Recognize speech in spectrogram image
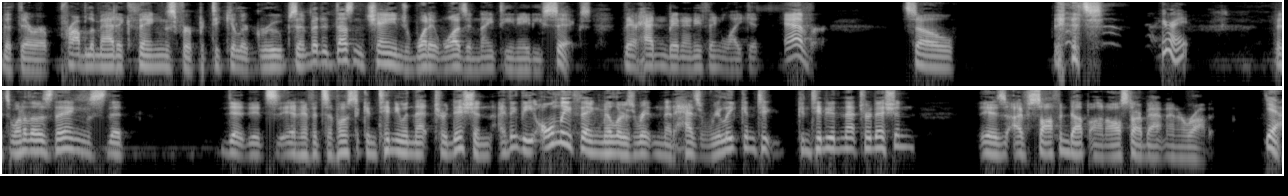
that there are problematic things for particular groups, and but it doesn't change what it was in 1986. There hadn't been anything like it ever. So it's you're right. It's one of those things that it's and if it's supposed to continue in that tradition, I think the only thing Miller's written that has really conti- continued in that tradition is I've softened up on All Star Batman and Robin. Yeah.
